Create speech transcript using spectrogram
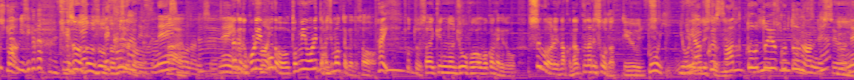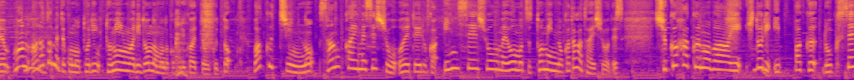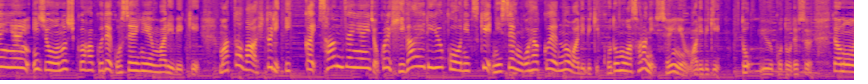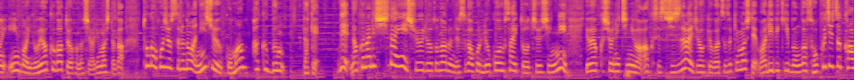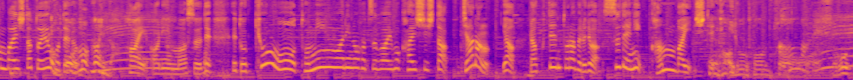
期間短かったんですね、そうそうそうそう短かった。ですね、そうなんですよね。だけどこれまだ都民割って始まったけどさ、はい、ちょっと最近の情報は分かんないけどすぐあれなんかなくなりそうだっていうもう予約殺到ということなんですよね、まあ、改めてこの都民割どんなものか振り返っておくとワクチンの3回目接種を終えているか陰性証明を持つ都民の方が対象です。宿泊の場合1人1泊6000円以上の宿泊で5000円割引または1人1回3000円以上これ日帰り旅行につき2500円の割引子供はさらに1000円割引ということです。であの今予約がという話ありましたが都が補助するのは25万泊分だけでなくなり次第終了となるんですがこれ旅行サイトを中心に予約初日にはアクセスしづらい状況が続きまして割引分が即日完売したというホテルもはいあります。で、えっと、今日都民割の発売を開始したじゃらんや楽天トラベルではすでに完売している。なるほど。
